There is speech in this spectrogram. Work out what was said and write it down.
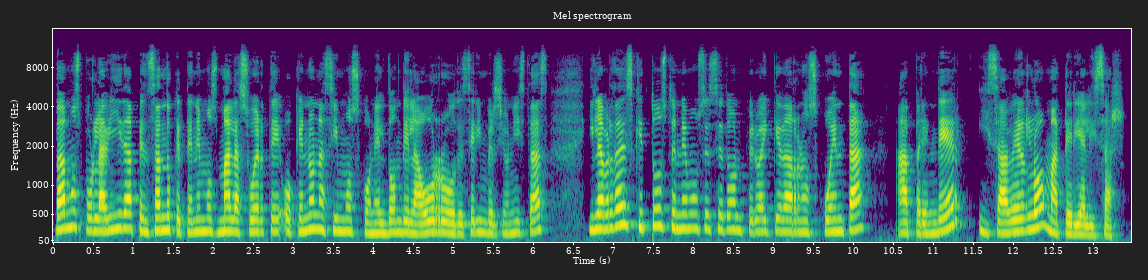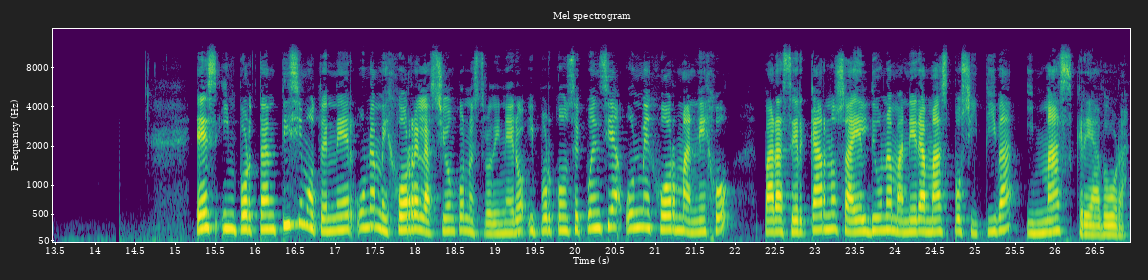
Vamos por la vida pensando que tenemos mala suerte o que no nacimos con el don del ahorro o de ser inversionistas. Y la verdad es que todos tenemos ese don, pero hay que darnos cuenta, aprender y saberlo materializar. Es importantísimo tener una mejor relación con nuestro dinero y por consecuencia un mejor manejo para acercarnos a él de una manera más positiva y más creadora.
